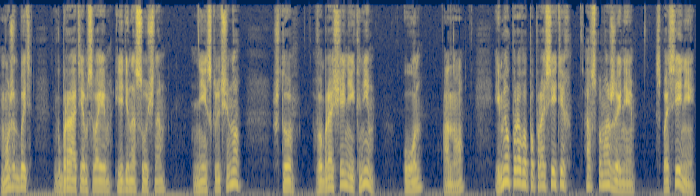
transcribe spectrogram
может быть, к братьям своим единосущным. Не исключено, что в обращении к ним он, оно, имел право попросить их о вспоможении, спасении,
